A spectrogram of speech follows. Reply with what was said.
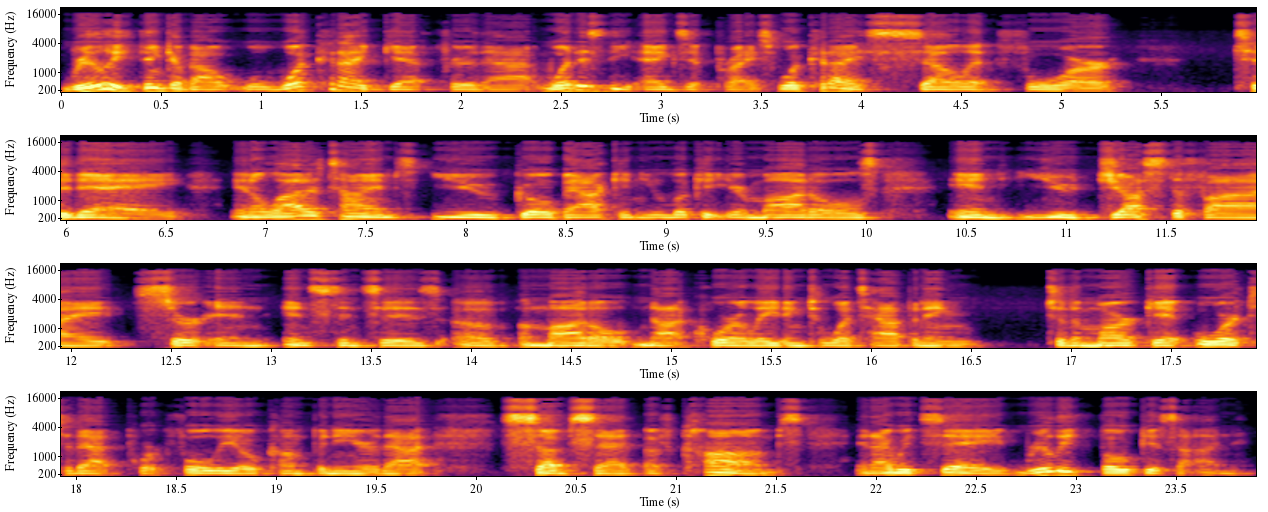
really think about, well, what could I get for that? What is the exit price? What could I sell it for today? And a lot of times you go back and you look at your models and you justify certain instances of a model not correlating to what's happening to the market or to that portfolio company or that subset of comps. And I would say really focus on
